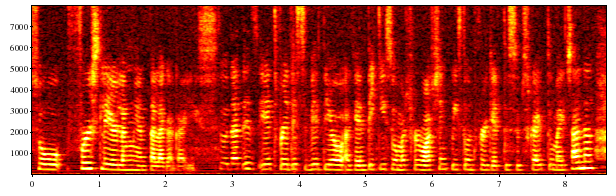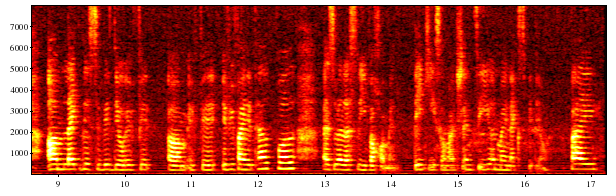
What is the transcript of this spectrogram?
So, first layer lang yan talaga, guys. So, that is it for this video. Again, thank you so much for watching. Please don't forget to subscribe to my channel. Um, like this video if it um, if it if you find it helpful, as well as leave a comment. Thank you so much and see you on my next video. Bye!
